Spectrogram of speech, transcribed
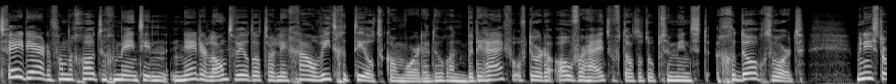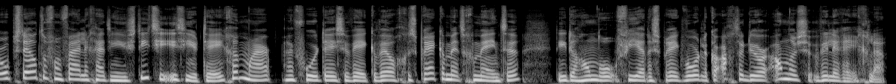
Tweederde van de grote gemeenten in Nederland wil dat er legaal wiet geteeld kan worden door een bedrijf of door de overheid of dat het op zijn minst gedoogd wordt. Minister Opstelten van Veiligheid en Justitie is hier tegen, maar hij voert deze weken wel gesprekken met gemeenten die de handel via de spreekwoordelijke achterdeur anders willen regelen.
